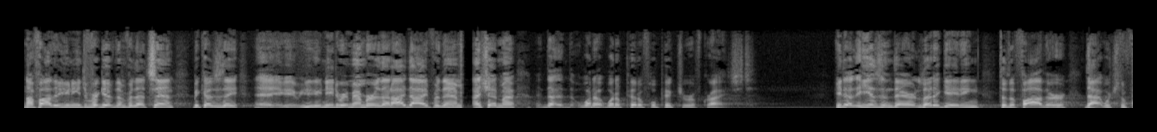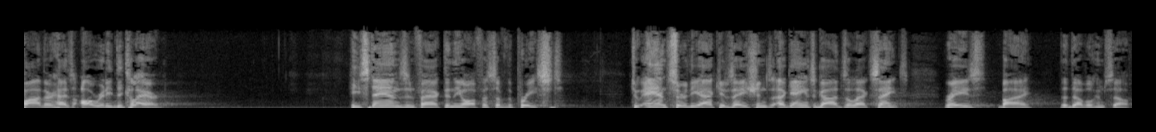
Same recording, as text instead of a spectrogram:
Now, Father, you need to forgive them for that sin, because they, uh, you need to remember that I died for them. I shed my, the, what a, what a pitiful picture of Christ. He, does, he isn't there litigating to the Father that which the Father has already declared. He stands, in fact, in the office of the priest to answer the accusations against God's elect saints raised by the devil himself.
